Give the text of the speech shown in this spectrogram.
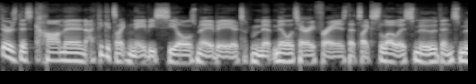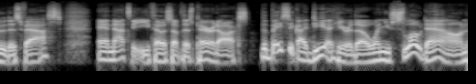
there's this common, I think it's like Navy SEALs, maybe. It's like a military phrase that's like slow is smooth and smooth is fast. And that's the ethos of this paradox. The basic idea here, though, when you slow down,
